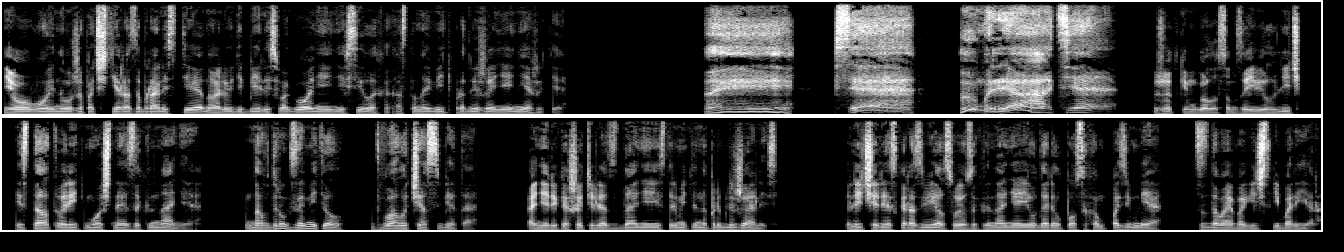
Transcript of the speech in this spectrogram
Его воины уже почти разобрали стену, а люди бились в агонии и не в силах остановить продвижение нежити. «Вы все умрете!» — жутким голосом заявил Лич и стал творить мощное заклинание. Но вдруг заметил два луча света. Они рикошетили от здания и стремительно приближались. Лич резко развеял свое заклинание и ударил посохом по земле, создавая магический барьер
